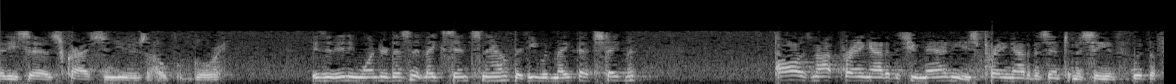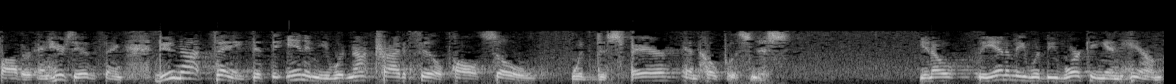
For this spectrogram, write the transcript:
that he says, Christ in you is the hope of glory? Is it any wonder? Doesn't it make sense now that he would make that statement? Paul is not praying out of his humanity, he's praying out of his intimacy with the Father. And here's the other thing do not think that the enemy would not try to fill Paul's soul with despair and hopelessness. You know, the enemy would be working in him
